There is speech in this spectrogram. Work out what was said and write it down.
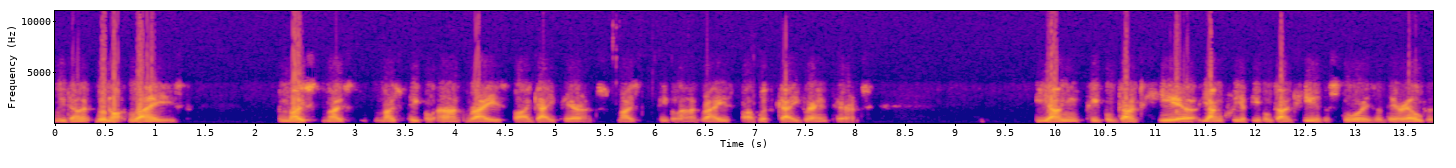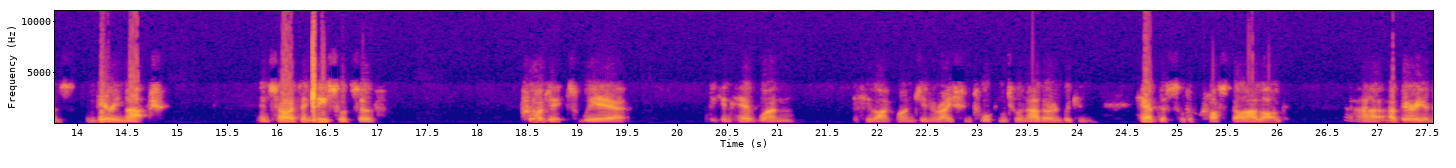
we don't, we're not raised. Most, most, most people aren't raised by gay parents. Most people aren't raised by, with gay grandparents young people don't hear, young queer people don't hear the stories of their elders very much. And so I think these sorts of projects where we can have one, if you like, one generation talking to another and we can have this sort of cross dialogue uh, are very,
